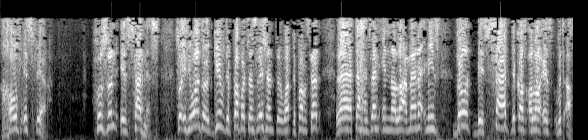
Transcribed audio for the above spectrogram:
Khawf is fear. Huzn is sadness. So if you want to give the proper translation to what the Prophet said, La tahzan inna Allah mana, it means don't be sad because Allah is with us.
